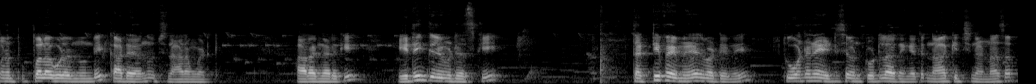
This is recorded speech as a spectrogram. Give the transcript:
మనం పుప్పలగూడ నుండి కాటేదాన్ని వచ్చింది ఆరంగడ్కి. ఆరంగడ్కి ఎయిటీన్ కిలోమీటర్స్కి థర్టీ ఫైవ్ మినిట్స్ పట్టింది. Two hundred eighty seven total earning అయితే నాకు ఇచ్చిన అన్న సార్.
